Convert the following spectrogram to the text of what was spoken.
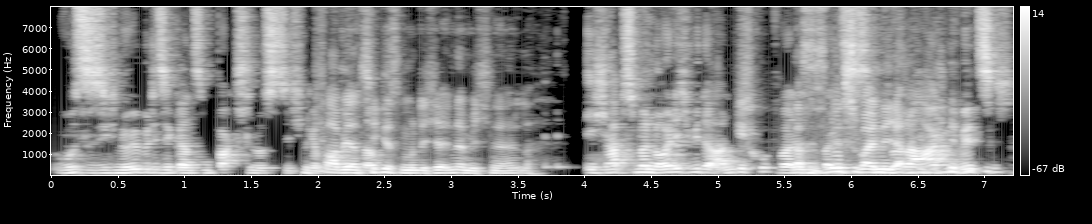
wo sie sich nur über diese ganzen Bugs lustig Mit gemacht Fabian haben. Sigismund, ich erinnere mich. Ne? Ich hab's mir neulich wieder angeguckt, weil Das ist ja. überragend witzig.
